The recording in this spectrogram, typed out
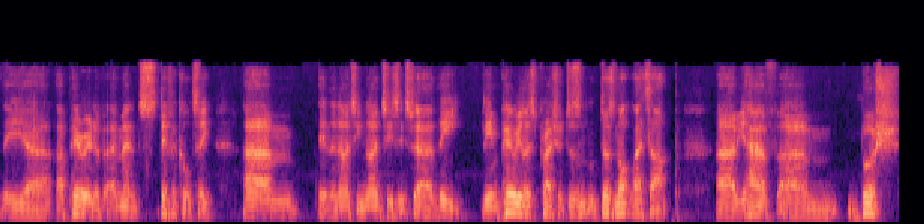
the uh, a period of immense difficulty um, in the 1990s. It's uh, the the imperialist pressure doesn't does not let up. Uh, you have um, Bush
